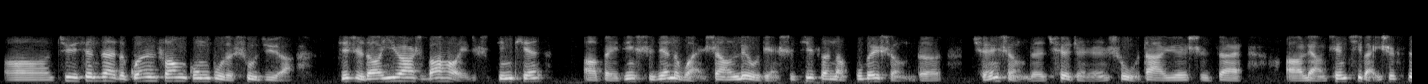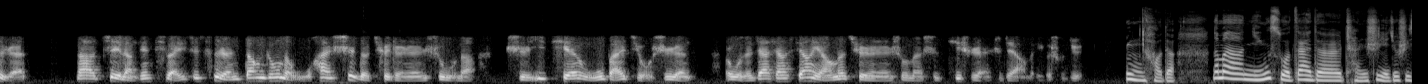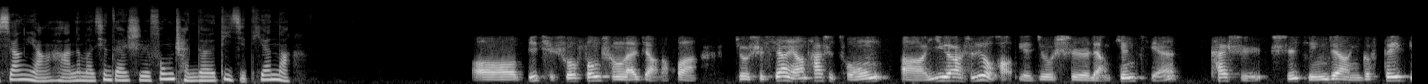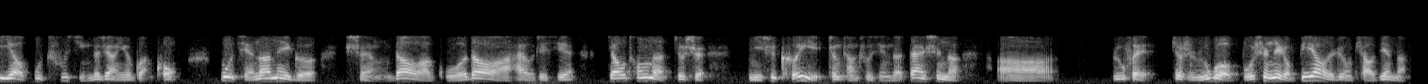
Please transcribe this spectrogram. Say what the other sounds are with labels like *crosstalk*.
呃，据现在的官方公布的数据啊，截止到一月二十八号，也就是今天啊，北京时间的晚上六点十七分呢，湖北省的全省的确诊人数大约是在啊两千七百一十四人。那这两千七百一十四人当中的武汉市的确诊人数呢？是一千五百九十人，而我的家乡襄阳的确诊人数呢是七十人，是这样的一个数据。嗯，好的。那么您所在的城市也就是襄阳哈，那么现在是封城的第几天呢？哦，比起说封城来讲的话，就是襄阳它是从啊一月二十六号，也就是两天前开始实行这样一个非必要不出行的这样一个管控。目前呢，那个省道啊、国道啊，还有这些。交通呢，就是你是可以正常出行的，但是呢，啊，如非就是如果不是那种必要的这种条件呢，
